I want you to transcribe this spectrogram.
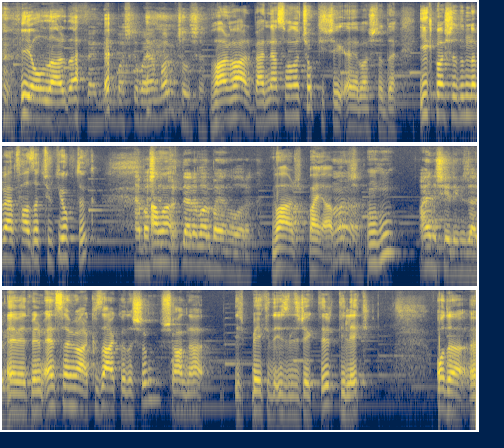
yollarda. Senden başka bayan var mı çalışan? Var var. Benden sonra çok kişi e, başladı. İlk başladığımda ben fazla Türk yoktuk. Ha, başka Ama- Türkler de var bayan olarak. Var, bayağı var. Ha. Aynı şeyde güzel. Evet, benim en samimi kız arkadaşım şu anda belki de izleyecektir, Dilek. O da, e,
